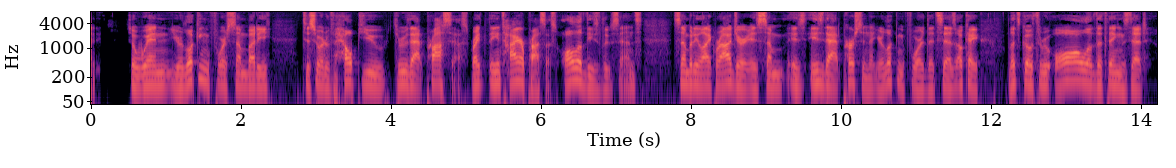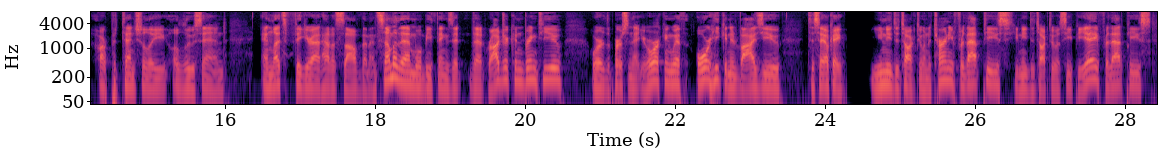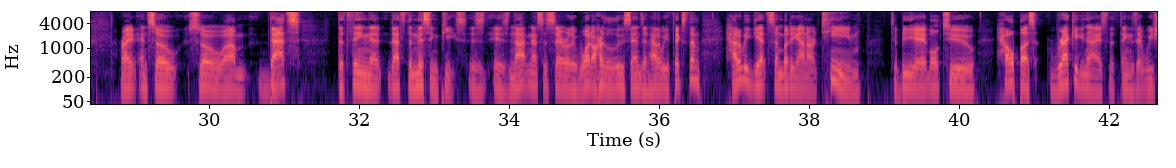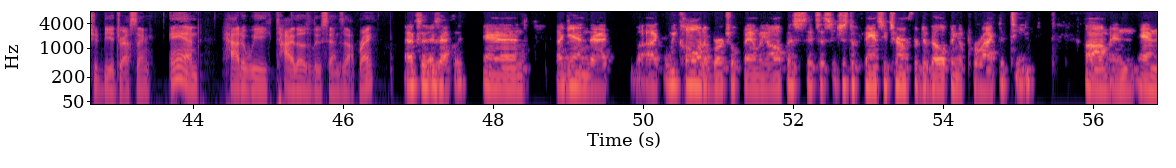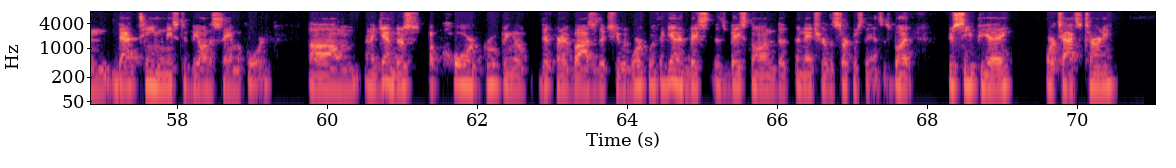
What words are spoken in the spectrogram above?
so when you're looking for somebody to sort of help you through that process, right? The entire process, all of these loose ends, somebody like Roger is some is is that person that you're looking for that says, okay, let's go through all of the things that are potentially a loose end and let's figure out how to solve them. And some of them will be things that that Roger can bring to you or the person that you're working with, or he can advise you to say, okay, you need to talk to an attorney for that piece, you need to talk to a CPA for that piece right? And so so um, that's the thing that that's the missing piece is is not necessarily what are the loose ends and how do we fix them. How do we get somebody on our team to be able to help us recognize the things that we should be addressing and how do we tie those loose ends up, right? Exactly. Exactly. And again, that I, we call it a virtual family office. It's, a, it's just a fancy term for developing a proactive team. Um, and and that team needs to be on the same accord. Um, and again, there's a core grouping of different advisors that you would work with. Again, it's based it's based on the, the nature of the circumstances. But your CPA or tax attorney,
